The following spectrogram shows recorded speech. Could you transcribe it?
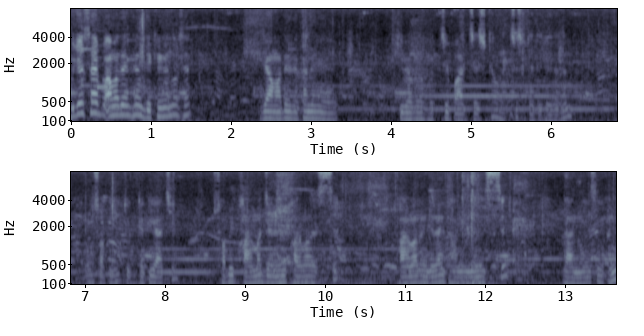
বিজয় সাহেব আমাদের এখানে দেখে গেল স্যার যে আমাদের এখানে কীভাবে হচ্ছে পারচেসটা হচ্ছে সেটা দেখে গেলেন। এবং সব কিছু ঠিকঠাকই আছে সবই ফার্মার জেনুইন ফার্মার এসছে। ফার্মার নিজেরাই ধান নিয়ে এসছে। ধান নিয়ে এসে এখানে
